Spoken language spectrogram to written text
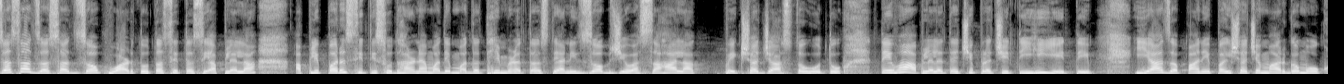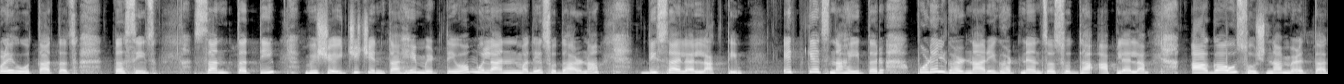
जसा जसा जप वाढतो तसे तसे आपल्याला आपली परिस्थिती सुधारण्यामध्ये मदतही मिळत असते आणि जप जेव्हा सहा लाख पेक्षा जास्त होतो तेव्हा आपल्याला त्याची प्रचितीही येते. या जपाने पैशाचे मार्ग मोकळे होतातच तसेच संतती विषयीची चिंता हे मिटते व मुलांमध्ये सुधारणा दिसायला लागते. इतकेच नाही तर पुढील घडणारी घटनांचं सुद्धा आपल्याला आगाऊ सूचना मिळतात.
